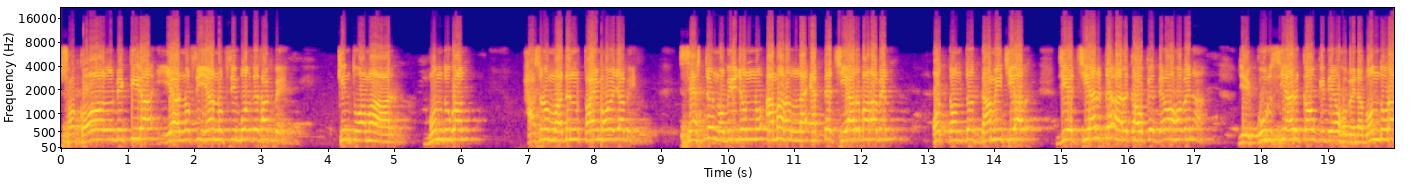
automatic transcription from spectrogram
সকল ব্যক্তিরা, ইয়া নফসি ইয়া নফসি বলতে থাকবে। কিন্তু আমার বন্ধুগণ হাসন ময়দান কায়েম হয়ে যাবে। শ্রেষ্ঠ নবীর জন্য আমার আল্লাহ একটা চেয়ার বানাবেন। অত্যন্ত দামি চেয়ার। যে চেয়ারটা আর কাউকে দেওয়া হবে না, যে কুরসি আর কাউকে দেওয়া হবে না। বন্ধুরা,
